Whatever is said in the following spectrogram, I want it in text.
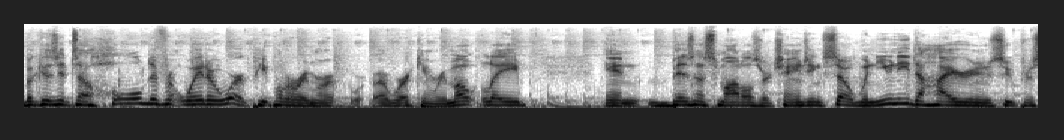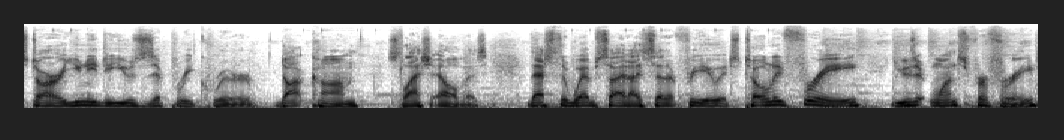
because it's a whole different way to work. People are, are working remotely and business models are changing. So when you need to hire a new superstar, you need to use ziprecruiter.com slash Elvis. That's the website I set up for you. It's totally free. Use it once for free.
